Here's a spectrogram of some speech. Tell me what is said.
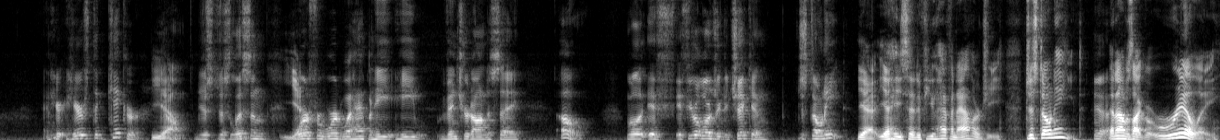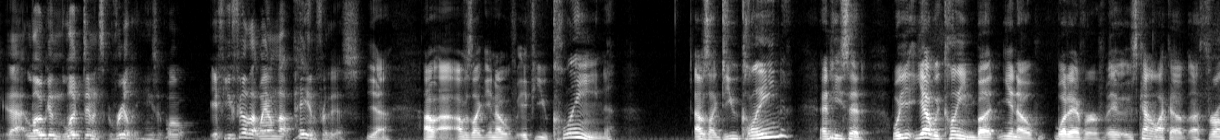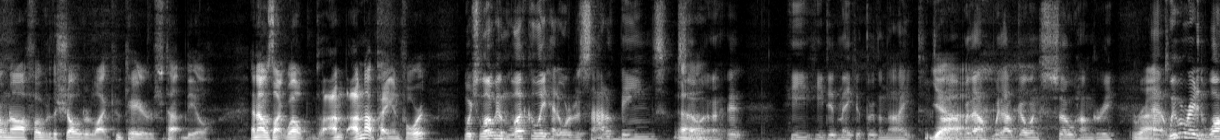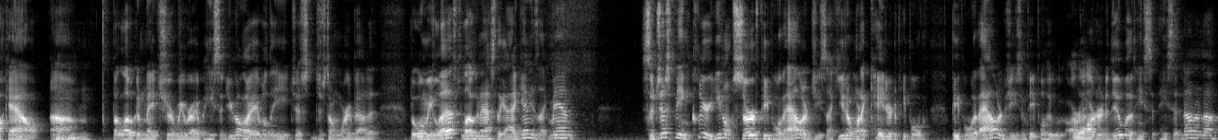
And here, here's the kicker. you Yeah. know, just just listen Yeah. word for word what happened. He he ventured on to say, "Oh, well, if if you're allergic to chicken, just don't eat." Yeah, yeah. He said if you have an allergy, just don't eat. Yeah. And I was like, really? Uh, Logan looked at him and said, "Really?" He said, "Well, if you feel that way, I'm not paying for this." Yeah. I I was like, you know, if you clean, I was like, do you clean? And he said, well, yeah, we clean, but you know, whatever. It, was kind of like a, a thrown off over the shoulder, like who cares type deal. And I was like, well, I'm I'm not paying for it. Which Logan luckily had ordered a side of beans, so Uh-huh. uh, it he he did make it through the night. Yeah. uh, without without going so hungry. Right. Uh, we were ready to walk out, um, but Logan made sure we were. Able, he said, "You all are able to eat. Just just don't worry about it." But when we left, Logan asked the guy again. He's like, "Man, so just being clear, you don't serve people with allergies. Like you don't want to cater to people people with allergies and people who are Right. harder to deal with." And he said, "He said, no, no, no."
